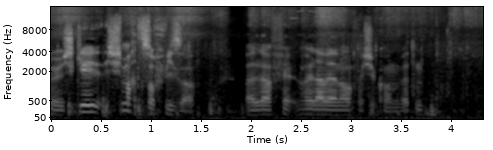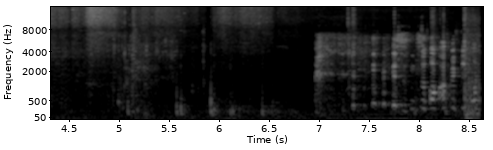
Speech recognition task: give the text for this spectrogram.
Nö, ich geh, ich mach das auf Visa. Weil da, weil da werden auch welche kommen, wetten. Wir sind so harmlos.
